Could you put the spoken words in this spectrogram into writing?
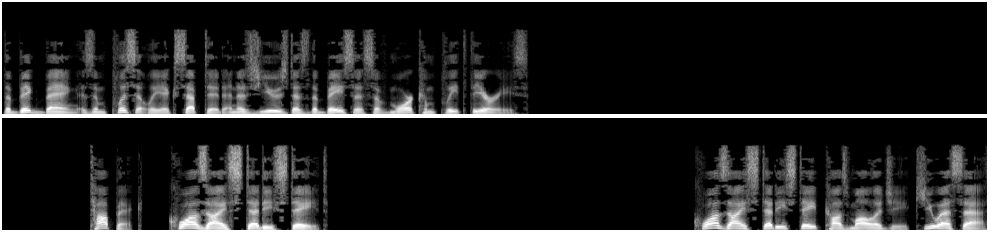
the Big Bang is implicitly accepted and is used as the basis of more complete theories. Topic: Quasi-steady state. Quasi-steady-state cosmology (QSS)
